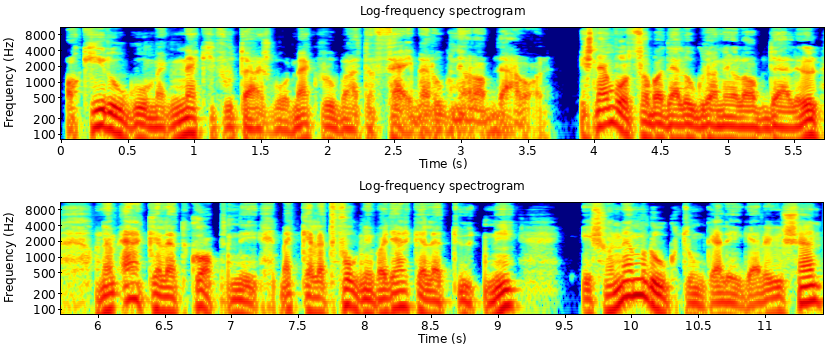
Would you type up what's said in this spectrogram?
a kirúgó meg nekifutásból megpróbálta fejbe rugni a labdával. És nem volt szabad elugrani a labda elől, hanem el kellett kapni, meg kellett fogni, vagy el kellett ütni, és ha nem rúgtunk elég erősen,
